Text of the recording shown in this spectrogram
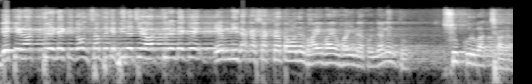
ডেকে রাত্রে ডেকে, জলসা থেকে ফিরেছে রাত্রে ডেকে, এমনি দেখা সাক্ষাৎ আমাদের ভাই ভাই হয় না এখন, জানেন তো? শুক্রবার ছাড়া।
